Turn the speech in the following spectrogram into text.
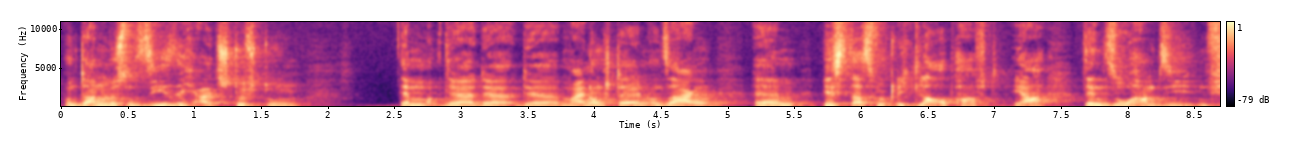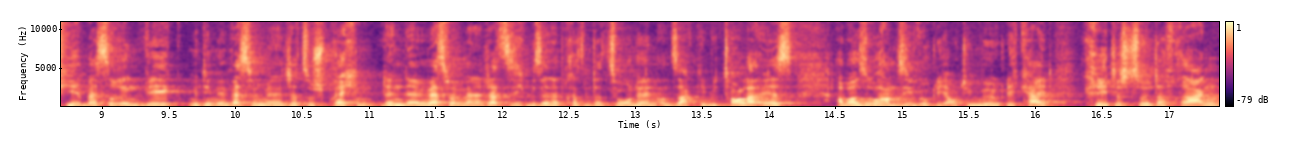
und dann müssen Sie sich als Stiftung der, der, der, der Meinung stellen und sagen, ähm, ist das wirklich glaubhaft? Ja, denn so haben Sie einen viel besseren Weg, mit dem Investmentmanager zu sprechen. Mhm. Denn der Investmentmanager setzt sich mit seiner Präsentation hin und sagt dir, wie toll er ist, aber so haben Sie wirklich auch die Möglichkeit, kritisch zu hinterfragen,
